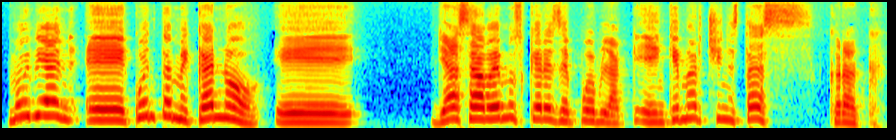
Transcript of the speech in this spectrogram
Muy bien. eh, cuéntame, Cano. eh, ya sabemos que eres de Puebla. ¿En qué marching estás, crack?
